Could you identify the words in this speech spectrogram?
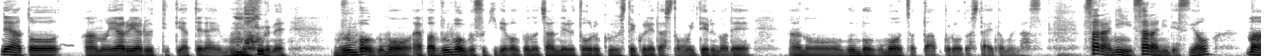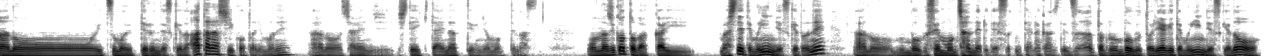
で、あと、あの、やるやるって言ってやってない 文房具ね。文房具も、やっぱ文房具好きで僕のチャンネル登録してくれた人もいてるので、あの、文房具もちょっとアップロードしたいと思います。さらに、さらにですよ。まあ、あの、いつも言ってるんですけど、新しいことにもね、あの、チャレンジしていきたいなっていうふうに思ってます。同じことばっかりまあ、しててもいいんですけどね。あの、文房具専門チャンネルです。みたいな感じでずっと文房具取り上げてもいいんですけど、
